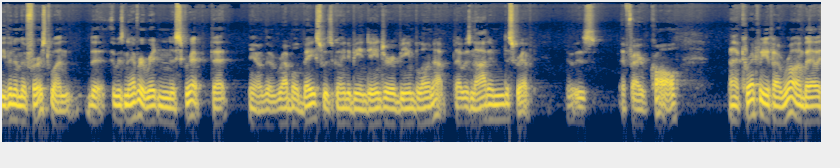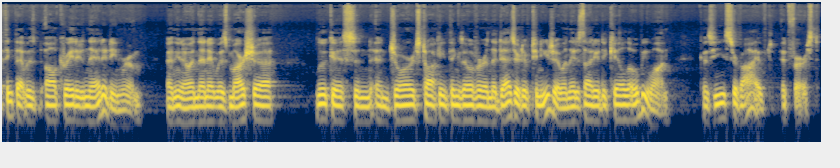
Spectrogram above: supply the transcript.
even in the first one, the, it was never written in the script that you know the rebel base was going to be in danger of being blown up. That was not in the script. It was, if I recall, uh, correct me if I'm wrong, but I think that was all created in the editing room. And you know, and then it was Marcia, Lucas, and and George talking things over in the desert of Tunisia when they decided to kill Obi Wan because he survived at first,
